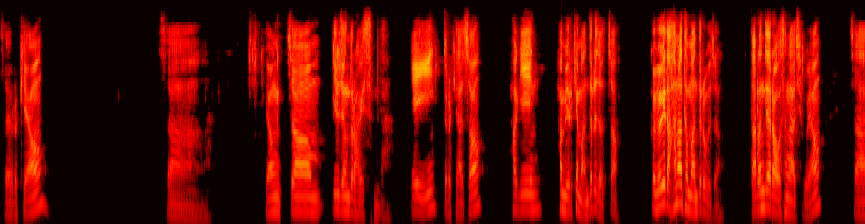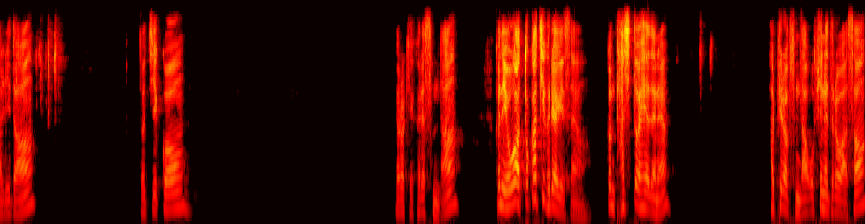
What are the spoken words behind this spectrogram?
자, 이렇게요. 자, 0.1 정도로 하겠습니다. A 이렇게 하죠. 확인 하면 이렇게 만들어졌죠. 그럼 여기다 하나 더 만들어 보죠. 다른 데라고 생각하시고요. 자, 리더 또 찍고 이렇게 그렸습니다. 근데 요거 똑같이 그려야겠어요. 그럼 다시 또 해야 되나요? 할 필요 없습니다. 옵션에 들어와서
